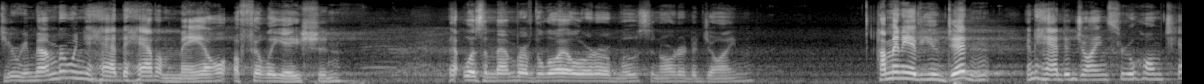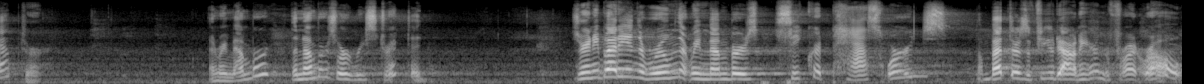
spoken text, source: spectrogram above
Do you remember when you had to have a male affiliation that was a member of the Loyal Order of Moose in order to join? How many of you didn't and had to join through home chapter? And remember, the numbers were restricted. Is there anybody in the room that remembers secret passwords? I bet there's a few down here in the front row.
